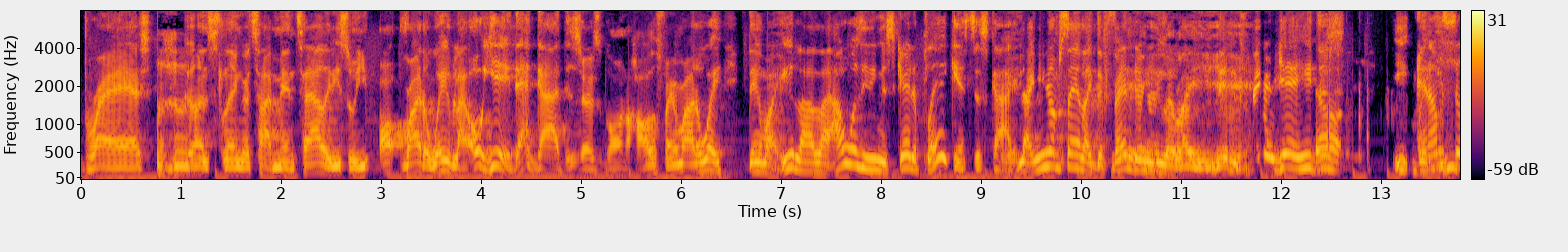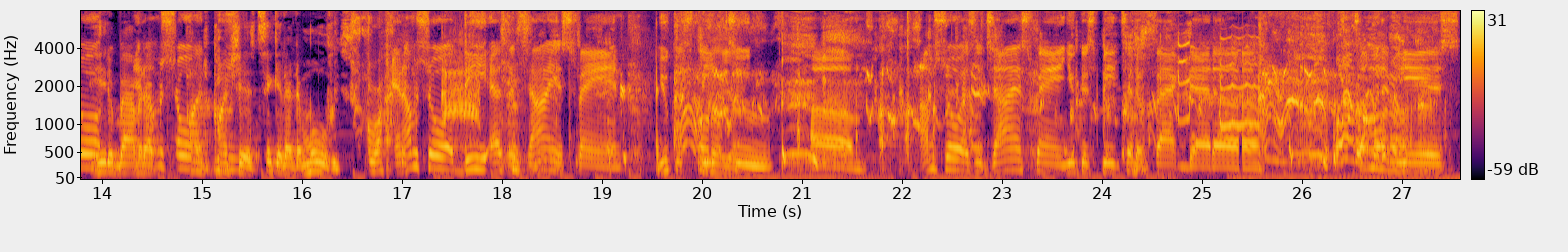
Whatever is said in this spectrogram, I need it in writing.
brash, mm-hmm. gunslinger type mentality. So you right away like, oh yeah, that guy deserves going to go on the Hall of Fame right away. Think about Eli, like I wasn't even scared to play against this guy. Like you know what I'm saying? Like defender, yeah, he like yeah, yeah he just. No he, and I'm sure he'd have and I'm sure punch, punch his ticket at the movies. Right. And I'm sure D, as a Giants fan, you could speak to. Um, I'm sure as a Giants fan, you could speak to the fact that uh, some of them years,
